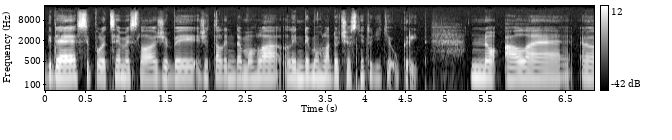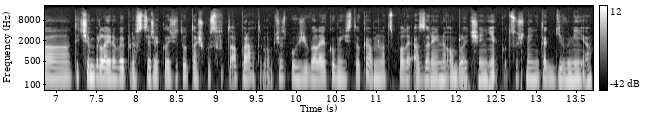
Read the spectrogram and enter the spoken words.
kde si policie myslela, že by, že ta Linda mohla, Lindy mohla dočasně to dítě ukrýt. No ale uh, ty Chamberlainovi prostě řekli, že tu tašku s fotoaparátem občas používali jako místo, kam nadspali Azarejno oblečení, jako což není tak divný a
